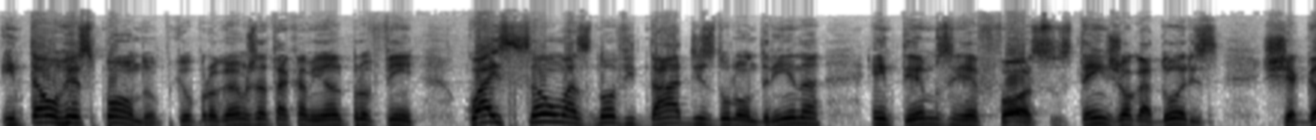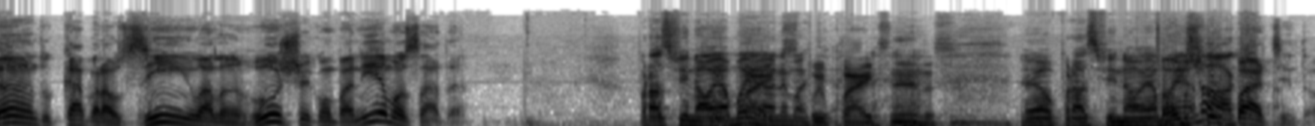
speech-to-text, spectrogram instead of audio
Então respondam, porque o programa já está caminhando para o fim. Quais são as novidades do Londrina em termos de reforços? Tem jogadores chegando, Cabralzinho, Alan Ruxo e companhia, moçada? Prazo final é Por amanhã, partes, né, Matheus? Por partes, né? É, o prazo final é amanhã. Vamos Não, por partes, então.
